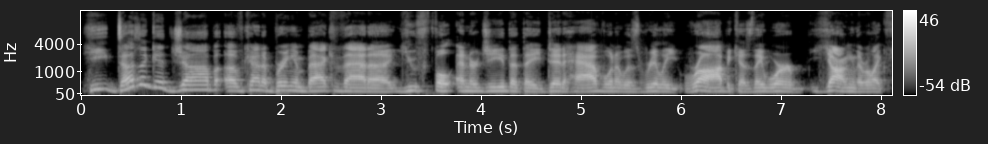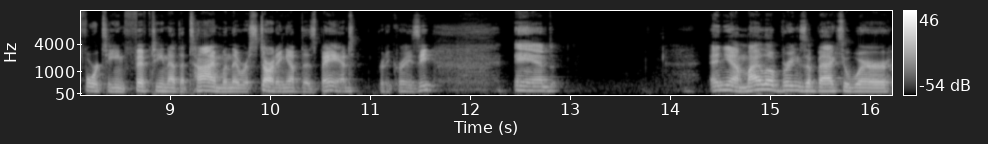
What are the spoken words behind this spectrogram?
he does a good job of kind of bringing back that uh, youthful energy that they did have when it was really raw because they were young. They were like 14, 15 at the time when they were starting up this band. Pretty crazy. And and yeah, Milo brings it back to where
